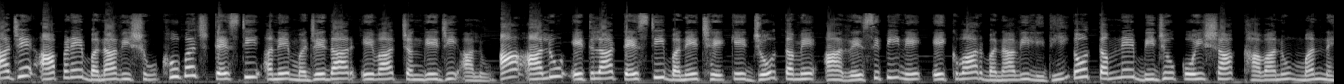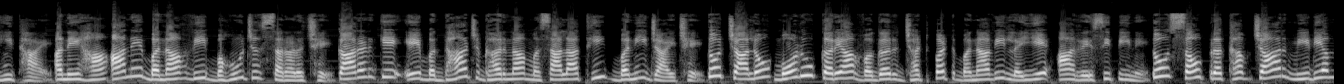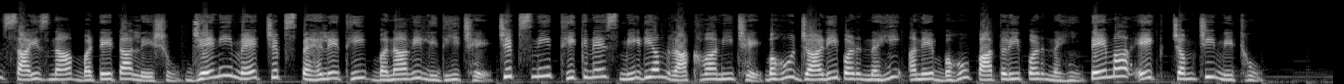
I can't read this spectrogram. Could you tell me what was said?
આજે આપણે બનાવીશું ખૂબ જ ટેસ્ટી અને મજેદાર એવા ચંગેજી આલુ. આ આલુ એટલા ટેસ્ટી બને છે કે જો તમે આ રેસીપીને એકવાર બનાવી લીધી, તો તમને બીજું કોઈ શાક ખાવાનું મન નહીં થાય. અને હા, આને બનાવવી બહુ જ સરળ છે, કારણ કે એ બધા જ ઘરના મસાલાથી બની જાય છે. તો ચાલો મોડું કર્યા વગર ઝટપટ બનાવી લઈએ આ રેસીપીને. તો સૌ પ્રથમ ચાર મીડિયમ સાઇઝના બટેટા લેશું, જેની મેં ચિપ્સ પહેલેથી બનાવી લીધી છે. ચિપ્સની થિકનેસ મીડિયમ રાખવાની છે. બહુ જાડી પણ નહીં અને બહુ પાતળી પણ નહીં. તેમાં એક ચમચી મીઠું,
